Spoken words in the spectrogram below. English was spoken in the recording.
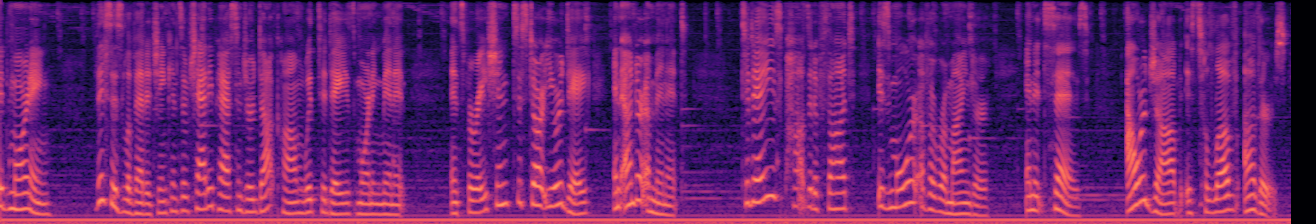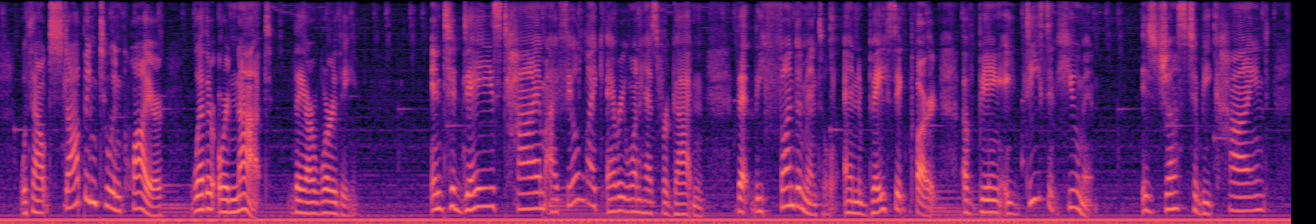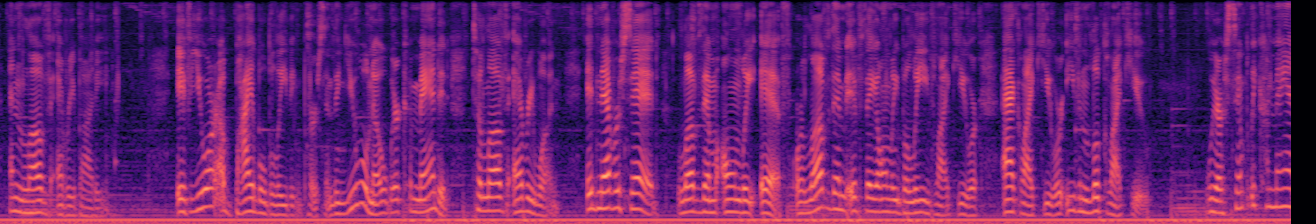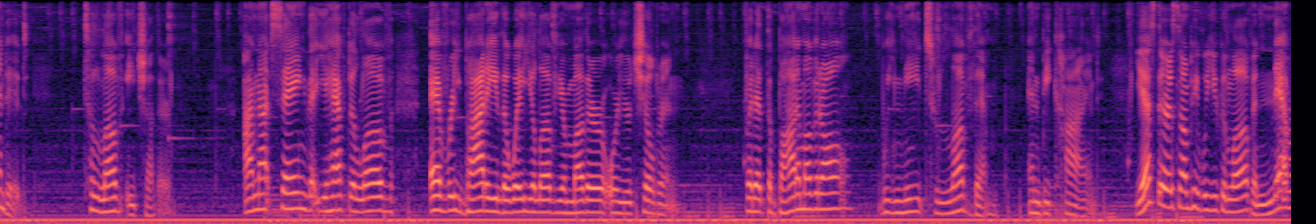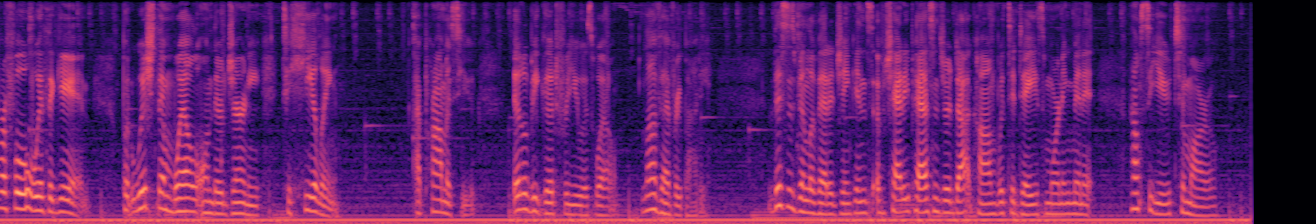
Good morning. This is Lavetta Jenkins of chattypassenger.com with today's Morning Minute. Inspiration to start your day in under a minute. Today's positive thought is more of a reminder, and it says, Our job is to love others without stopping to inquire whether or not they are worthy. In today's time, I feel like everyone has forgotten that the fundamental and basic part of being a decent human is just to be kind and love everybody. If you are a Bible believing person, then you will know we're commanded to love everyone. It never said love them only if, or love them if they only believe like you, or act like you, or even look like you. We are simply commanded to love each other. I'm not saying that you have to love everybody the way you love your mother or your children, but at the bottom of it all, we need to love them and be kind. Yes, there are some people you can love and never fool with again, but wish them well on their journey to healing. I promise you, it'll be good for you as well. Love everybody. This has been Lavetta Jenkins of chattypassenger.com with today's Morning Minute. I'll see you tomorrow.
